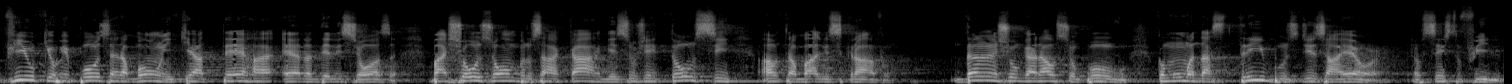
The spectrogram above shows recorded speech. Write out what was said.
Viu que o repouso era bom e que a terra era deliciosa. Baixou os ombros à carga e sujeitou-se ao trabalho escravo. Dan julgará o seu povo como uma das tribos de Israel. É o sexto filho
